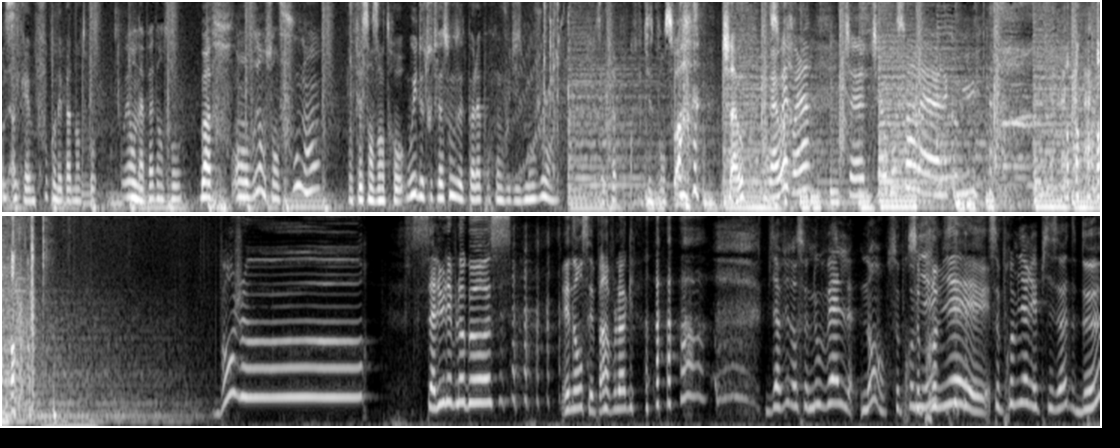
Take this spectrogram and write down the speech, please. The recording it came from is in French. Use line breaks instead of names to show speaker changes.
C'est quand même fou qu'on n'ait pas d'intro.
Ouais, on n'a pas d'intro. Bah, pff, en vrai, on s'en fout, non?
On fait sans intro.
Oui, de toute façon, vous êtes pas là pour qu'on vous dise bonjour.
Vous êtes là pour qu'on vous dise bonsoir. Ciao.
Bah ouais, voilà. Ciao, ciao, bonsoir la, la commu. Bonjour.
Salut les vlogos Et non, c'est pas un vlog.
Bienvenue dans ce nouvel, non, ce premier,
Ce premier
ce premier épisode de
